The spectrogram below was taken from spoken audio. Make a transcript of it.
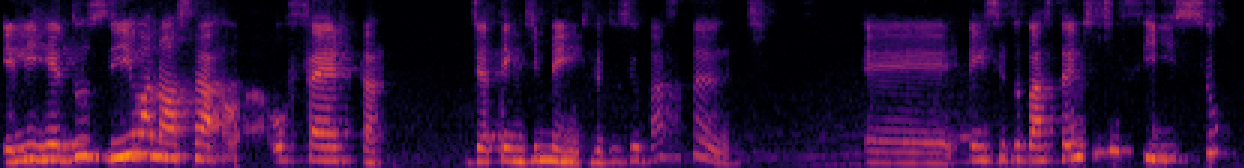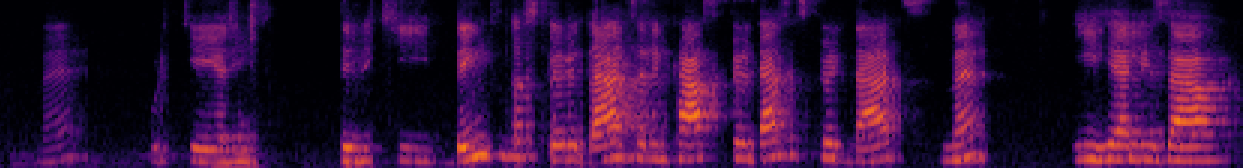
ele reduziu a nossa oferta de atendimento, reduziu bastante. É, tem sido bastante difícil, né? Porque a gente teve que, dentro das prioridades, elencar as prioridades das prioridades, né? e realizar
